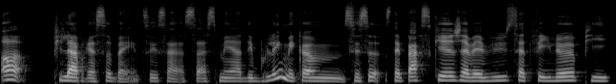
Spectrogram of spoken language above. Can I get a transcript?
Ah, Puis là, après ça, ben, tu sais, ça, ça se met à débouler, mais comme, c'est ça, c'était parce que j'avais vu cette fille-là, puis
